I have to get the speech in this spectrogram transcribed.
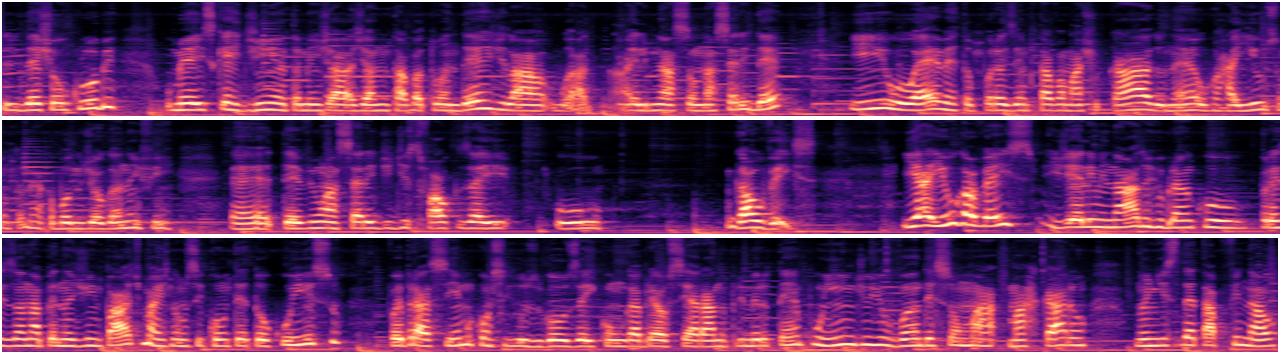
ele deixou o clube. O meia esquerdinha também já, já não estava atuando desde lá a, a, eliminação na Série D. E o Everton, por exemplo, estava machucado, né? O Railson também acabou não jogando, enfim. É, teve uma série de desfalques aí o Galvez. E aí o Galvez, eliminado, o Rio Branco precisando apenas de um empate, mas não se contentou com isso foi para cima, conseguiu os gols aí com o Gabriel Ceará no primeiro tempo, o Índio e o Wanderson mar marcaram no início da etapa final.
